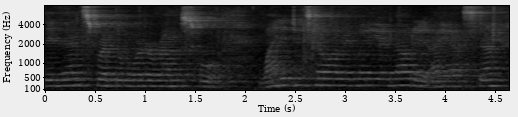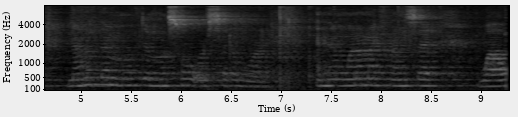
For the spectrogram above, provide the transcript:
They then spread the word around the school. Why did you tell everybody about it? I asked them. None of them moved a muscle or said a word. And then one of my friends said, Well,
